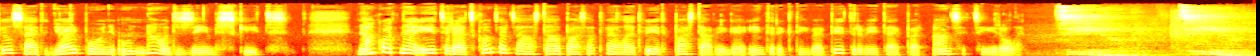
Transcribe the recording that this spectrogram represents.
pilsētu ģerboņu un naudas zīmes skices. Nākotnē iecerēts koncertzāles telpās atvēlēt vietu pastāvīgai interaktīvai pieturvietai par Ansi Cīruli. Cīruli, cīruli,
